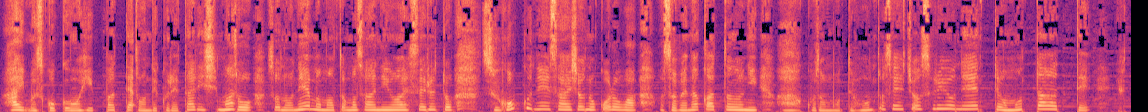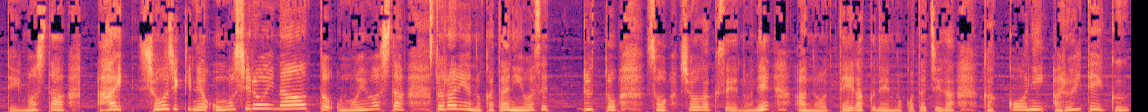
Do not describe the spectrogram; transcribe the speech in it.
はい息子くんを引っ張って遊んでくれたりします。そうそのねママ友さんに言わせるとすごくね最初の頃は遊べなかったのにああ子供ってほんと成長するよねって思ったって言っていました。はい正直ね面白いなと思いました。オーストラリアの方に言わせるとそう小学生のねあの低学年の子たちが学校に歩いていく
